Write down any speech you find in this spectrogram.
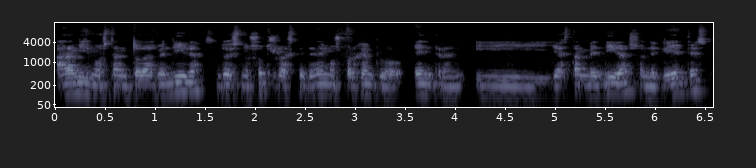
ahora mismo están todas vendidas, entonces nosotros las que tenemos, por ejemplo, entran y ya están vendidas, son de clientes,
